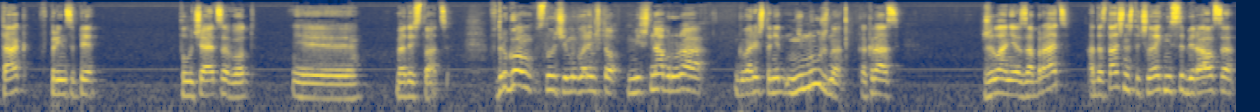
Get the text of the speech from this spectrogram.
Так, в принципе, получается вот э, в этой ситуации. В другом случае мы говорим, что Мишна Брура говорит, что не, не нужно как раз желание забрать, а достаточно, что человек не собирался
